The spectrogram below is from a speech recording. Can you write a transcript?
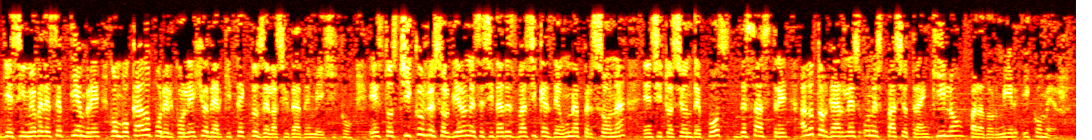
19 de septiembre, convocado por el Colegio de Arquitectos de la Ciudad de México. Estos chicos resolvieron necesidades básicas de una persona en situación de post-desastre al otorgarles un espacio tranquilo para dormir y comer.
